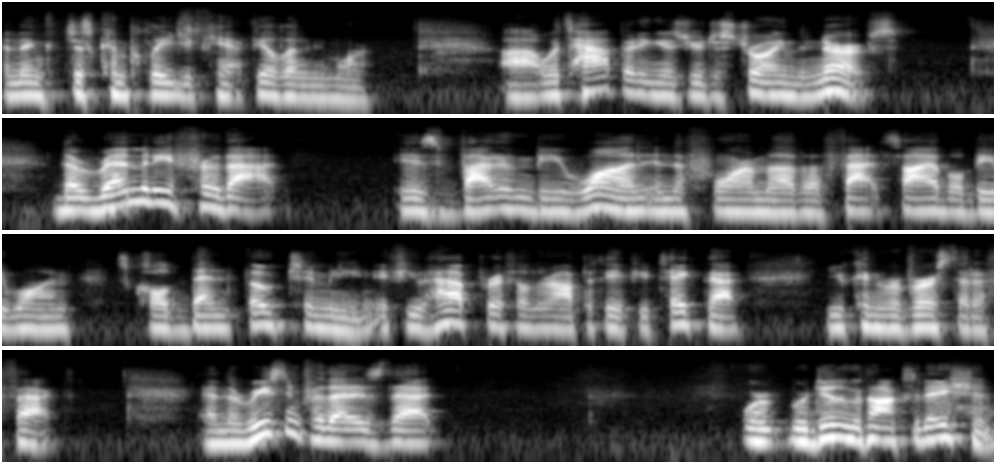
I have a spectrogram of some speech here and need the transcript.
and then just complete, you can't feel it anymore. Uh, what's happening is you're destroying the nerves. The remedy for that is vitamin B1 in the form of a fat soluble B1. It's called benfotiamine. If you have peripheral neuropathy, if you take that, you can reverse that effect. And the reason for that is that we're, we're dealing with oxidation.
